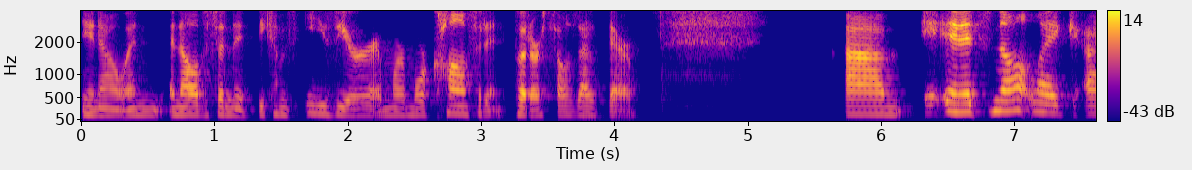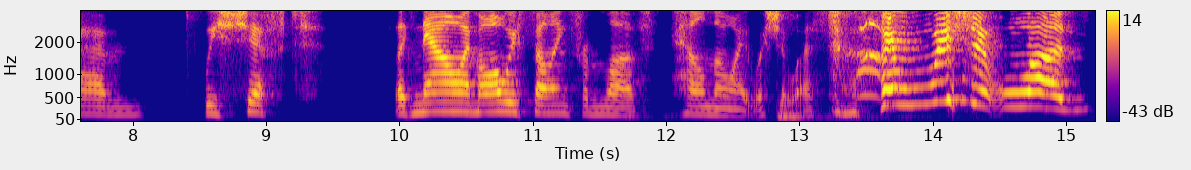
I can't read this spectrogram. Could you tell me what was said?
you know, and, and all of a sudden it becomes easier and we're more confident, put ourselves out there. Um, and it's not like um, we shift like now I'm always selling from love. Hell no, I wish it was. I wish it was.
